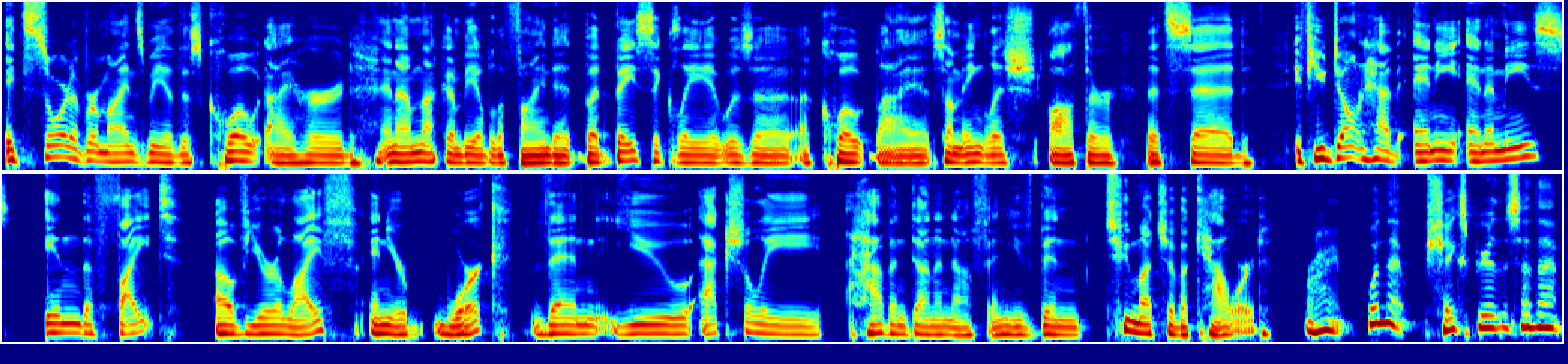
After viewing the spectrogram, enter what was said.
It sort of reminds me of this quote I heard, and I'm not going to be able to find it, but basically it was a, a quote by some English author that said, If you don't have any enemies in the fight of your life and your work, then you actually haven't done enough and you've been too much of a coward. Right. Wasn't that Shakespeare that said that?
